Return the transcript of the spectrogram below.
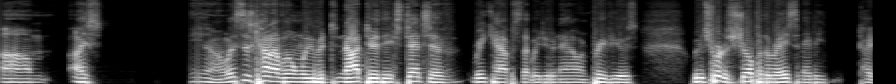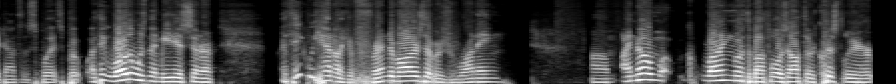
um, I, you know, this is kind of when we would not do the extensive recaps that we do now and previews. We'd sort of show up at the race and maybe tie down some splits. But I think Weldon was in the media center. I think we had like a friend of ours that was running um, I know running with the Buffaloes out there, Chris Lear.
